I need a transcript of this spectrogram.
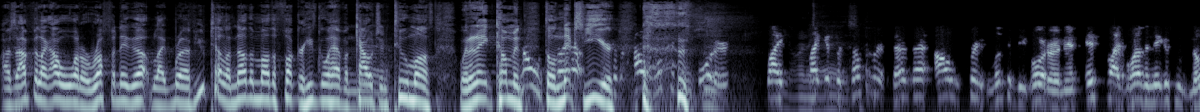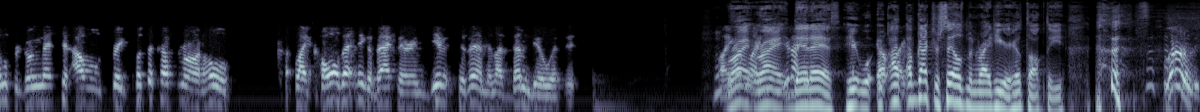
I, feel like I would want to rough a nigga up. Like, bro, if you tell another motherfucker he's gonna have a couch in two months when it ain't coming No, till next up, year, 'cause I'll look at the order. Like, like if the customer says that, I'll straight look at the order, and if it's like one of the niggas who's known for doing that shit, I will straight put the customer on hold, c- like call that nigga back there and give it to them and let them deal with it. Like, right, like, right, you're not- dead ass. Here, well, I, I've got your salesman right here. He'll talk to you. Literally,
